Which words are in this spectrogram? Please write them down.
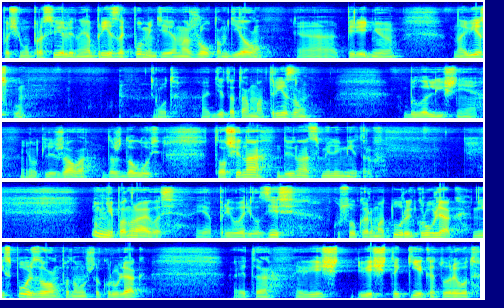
Почему просверленный обрезок? Помните, я на желтом делал э, переднюю навеску. Вот, где-то там отрезал. Было лишнее. И вот лежало, дождалось. Толщина 12 миллиметров. Ну, мне понравилось. Я приварил. Здесь кусок арматуры. Кругляк не использовал, потому что кругляк это вещь, вещи такие, которые вот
